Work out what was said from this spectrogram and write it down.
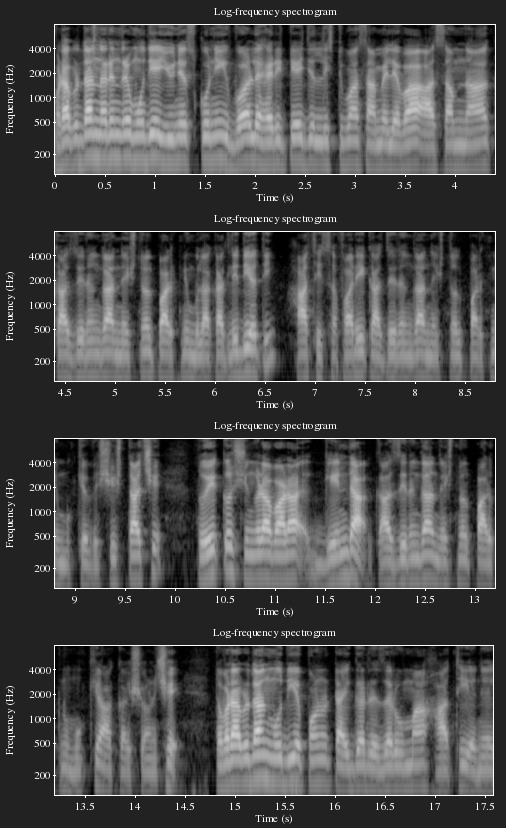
વડાપ્રધાન નરેન્દ્ર મોદીએ યુનેસ્કોની વર્લ્ડ હેરિટેજ લિસ્ટમાં સામેલ એવા આસામના કાઝીરંગા નેશનલ પાર્કની મુલાકાત લીધી હતી. હાથી સફારી કાઝીરંગા નેશનલ પાર્કની મુખ્ય વિશેષતા છે. તો એક શિંગડાવાળા ગેંડા કાઝીરંગા નેશનલ પાર્કનું મુખ્ય આકર્ષણ છે. તો વડાપ્રધાન મોદીએ પણ ટાઈગર રિઝર્વમાં હાથી અને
